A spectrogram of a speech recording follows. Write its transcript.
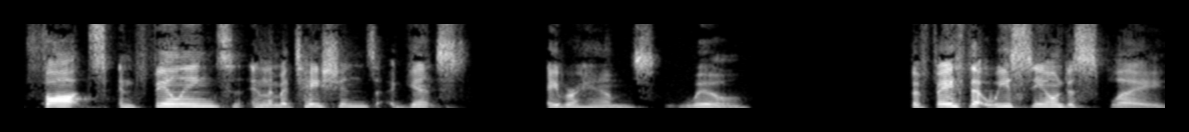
thoughts and feelings and limitations against Abraham's will. The faith that we see on display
